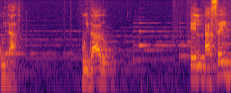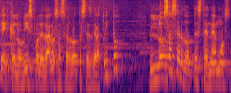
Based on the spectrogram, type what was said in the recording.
Cuidado, cuidado. El aceite que el obispo le da a los sacerdotes es gratuito los sacerdotes tenemos,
